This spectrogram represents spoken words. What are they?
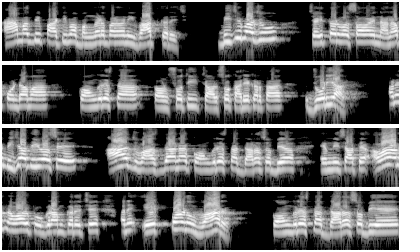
આમ આદમી પાર્ટીમાં ભંગાણ પડવાની વાત કરે છે. બીજી બાજુ ચૈતર વસાવાએ નાના પોંડામાં કોંગ્રેસના ત્રણસો થી ચારસો કાર્યકર્તા જોડ્યા અને બીજા દિવસે આ જ વાસદાના કોંગ્રેસના ધારાસભ્ય એમની સાથે અવારનવાર પ્રોગ્રામ કરે છે અને એક પણ વાર કોંગ્રેસના ધારાસભ્યએ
